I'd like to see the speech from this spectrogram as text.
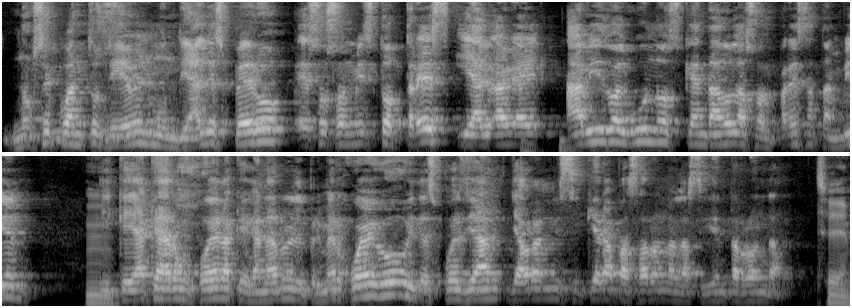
No sé cuántos lleven mundiales, pero esos son mis top 3 y ha habido algunos que han dado la sorpresa también y mm. que ya quedaron fuera, que ganaron el primer juego y después ya, ya ahora ni siquiera pasaron a la siguiente ronda. Sí.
